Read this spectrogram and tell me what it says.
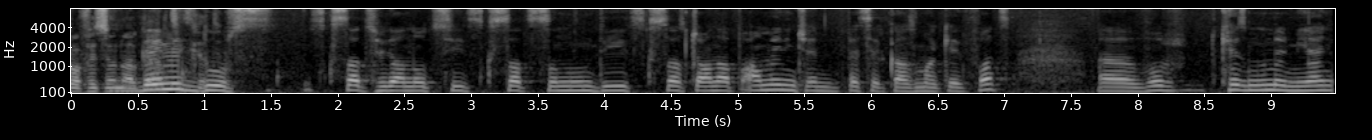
պրոֆեսիոնալ բեմից դուրս սկսած հյուրանոցից, սկսած սնունդից, սկսած ճանապ ամեն ինչ այնպես էր կազմակերպված որ քեզ մնում էր միայն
